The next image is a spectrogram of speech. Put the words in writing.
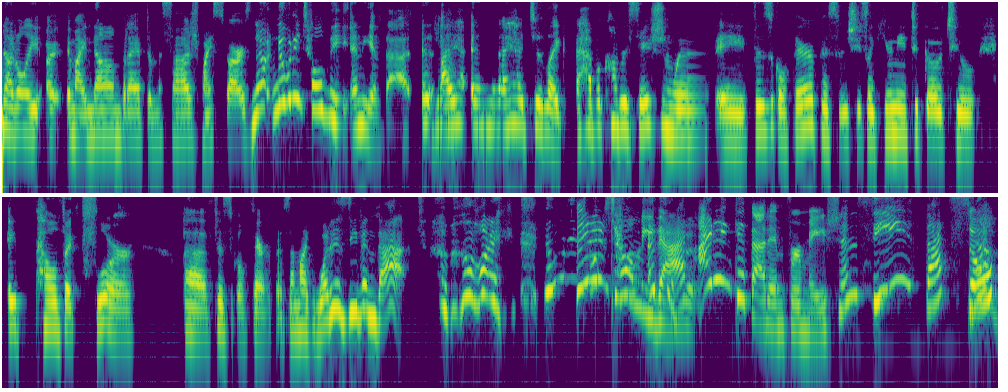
not only am I numb, but I have to massage my scars. No, nobody told me any of that. Yeah. I and I had to like have a conversation with a physical therapist, and she's like, "You need to go to a pelvic floor." Uh, physical therapist. I'm like, what is even that? like, nobody didn't tell me that. I didn't get that information. See, that's so yeah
